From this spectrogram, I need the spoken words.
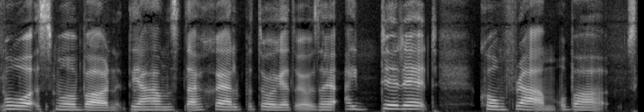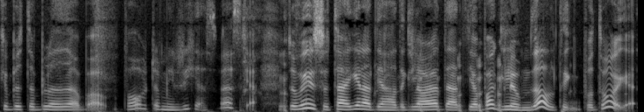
två små barn till Halmstad själv på tåget och jag var såhär I did it! Kom fram och bara ska byta blöja och bara vart är min resväska? Då var jag så taggad att jag hade klarat det att jag bara glömde allting på tåget.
